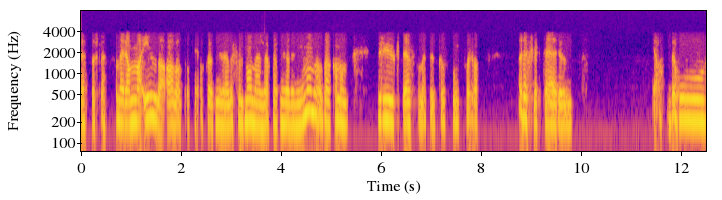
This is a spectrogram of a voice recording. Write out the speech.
rett og slett, som er ramma inn da, av at ok, akkurat nå er det fullmåne eller akkurat nå er det nymåne. Og da kan man bruke det som et utgangspunkt for å reflektere rundt ja, behov,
